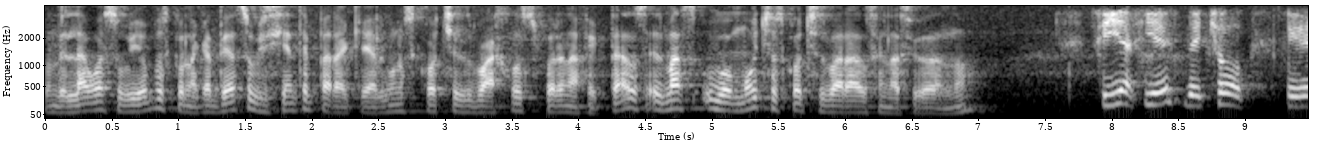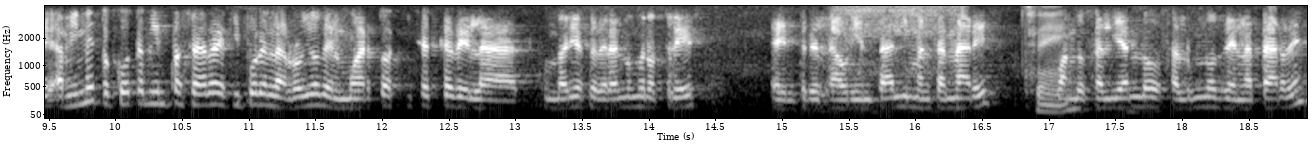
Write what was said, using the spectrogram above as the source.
donde el agua subió pues con la cantidad suficiente para que algunos coches bajos fueran afectados. Es más, hubo muchos coches varados en la ciudad, ¿no? Sí, así es. De hecho, eh, a mí me tocó también pasar aquí por el Arroyo del Muerto, aquí cerca de la Secundaria Federal número 3, entre la Oriental y Manzanares, cuando salían los alumnos de en la tarde,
